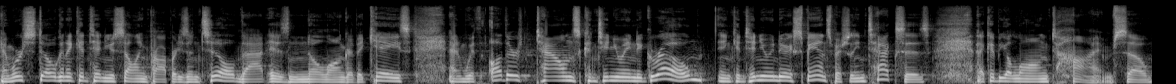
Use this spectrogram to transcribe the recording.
and we're still going to continue selling properties until that is no longer the case. And with other towns continuing to grow and continuing to expand, especially in Texas, that could be a long time. So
